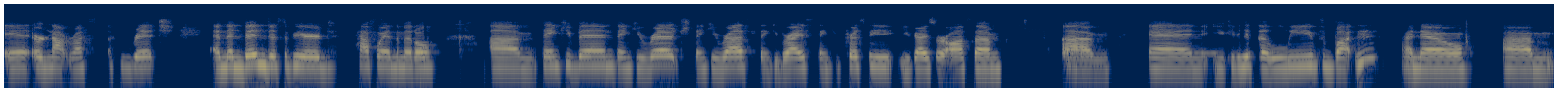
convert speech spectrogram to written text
and, or not Rust, Rich, and then Ben disappeared halfway in the middle. Um, thank you, Ben. Thank you, Rich. Thank you, Russ. Thank you, Bryce. Thank you, Chrissy. You guys are awesome. Um, and you can hit the leave button. I know. Um,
